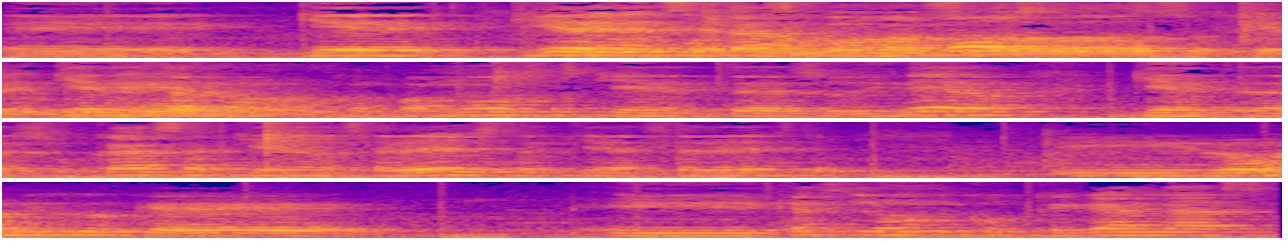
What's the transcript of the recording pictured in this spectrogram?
eh, quiere- quieren, Quieren ser con famosos, famosos, o quieren quieren estar con famosos, quieren tener su dinero, quieren tener su casa, quieren hacer esto, quieren hacer esto, Y lo único que y casi lo único que ganas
